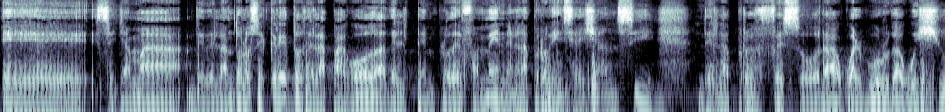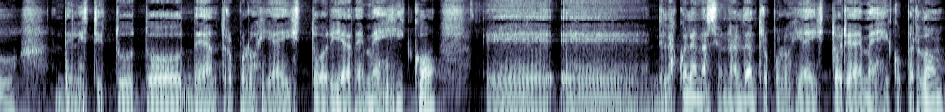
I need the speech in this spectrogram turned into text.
eh, se llama Develando los secretos de la pagoda del templo de Famen en la provincia de Shanxi, de la profesora Walburga Wishu del Instituto de Antropología e Historia de México eh, eh, de la Escuela Nacional de Antropología e Historia de México, perdón.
